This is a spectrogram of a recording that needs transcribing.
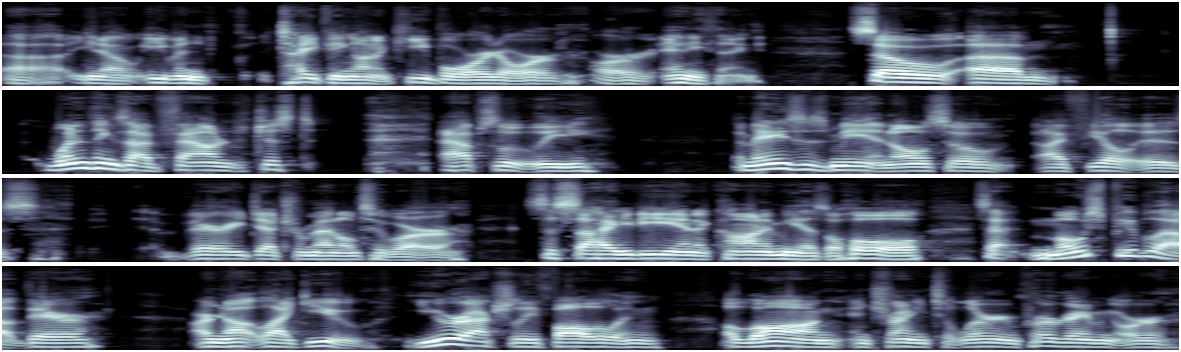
uh, you know, even typing on a keyboard or or anything. So um, one of the things I've found just absolutely amazes me and also I feel is very detrimental to our society and economy as a whole is that most people out there are not like you. You're actually following along and trying to learn programming or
